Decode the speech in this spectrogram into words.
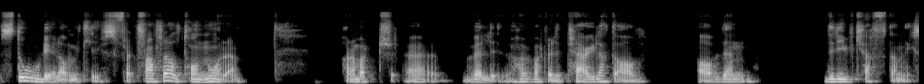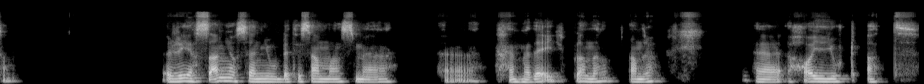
stor del av mitt liv. Framförallt tonåren har han varit, eh, väldigt, har varit väldigt präglat av, av den drivkraften. Liksom. Resan jag sen gjorde tillsammans med, eh, med dig, bland andra, eh, har ju gjort att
